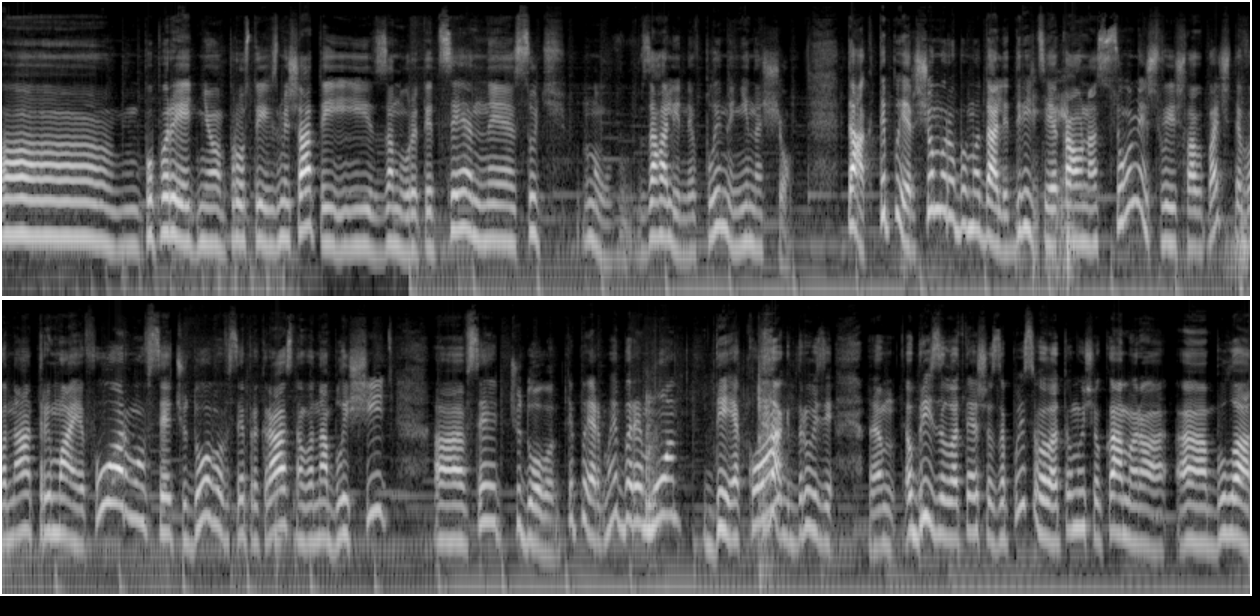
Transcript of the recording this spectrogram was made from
Е, Попередньо просто їх змішати і занурити. Це не суть, ну, взагалі не вплине ні на що. Так, тепер що ми робимо далі? Дивіться, яка у нас суміш вийшла. Ви бачите, вона тримає форму, все чудово, все прекрасно, вона блищить, все чудово. Тепер ми беремо деко. Так, друзі, ем, обрізала те, що записувала, тому що камера була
